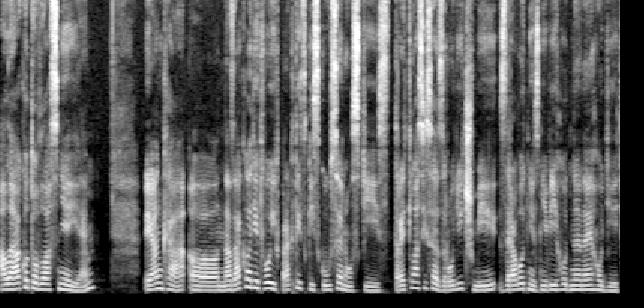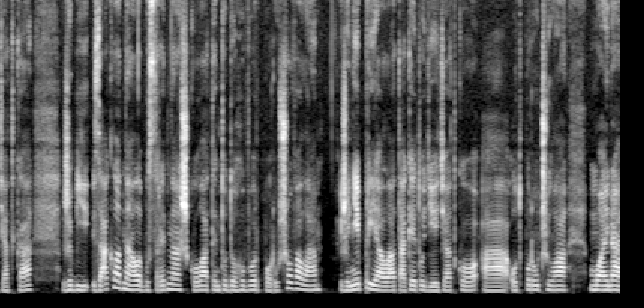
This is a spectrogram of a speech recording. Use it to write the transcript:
Ale ako to vlastne je? Janka, eh, na základe tvojich praktických skúseností stretla si sa s rodičmi zdravotne znevýhodneného dieťatka, že by základná alebo stredná škola tento dohovor porušovala? Že neprijala takéto dieťatko a odporúčila mu aj, na,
